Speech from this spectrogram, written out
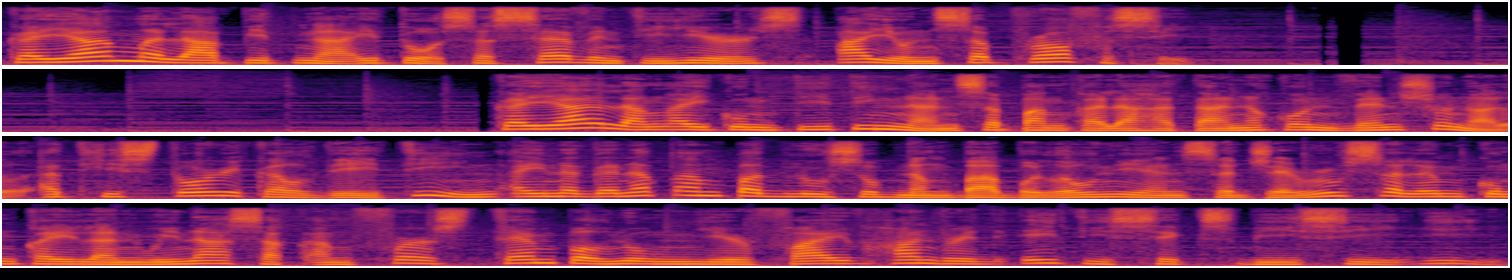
Kaya malapit nga ito sa 70 years ayon sa prophecy. Kaya lang ay kung titingnan sa pangkalahatan na conventional at historical dating ay naganap ang paglusob ng Babylonian sa Jerusalem kung kailan winasak ang First Temple noong year 586 BCE.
